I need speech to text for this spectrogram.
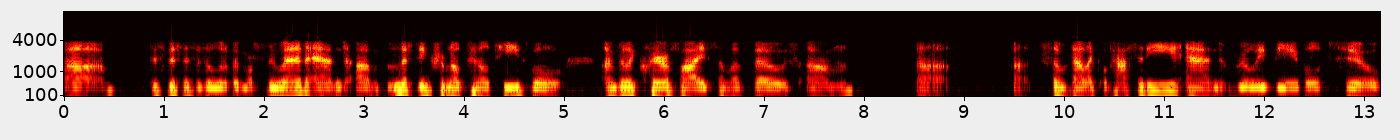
uh, this business is a little bit more fluid, and um, lifting criminal penalties will um, really clarify some of those um, uh, uh, some of that like opacity and really be able to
